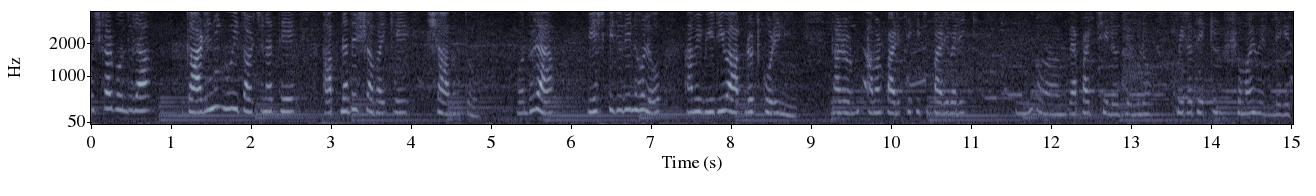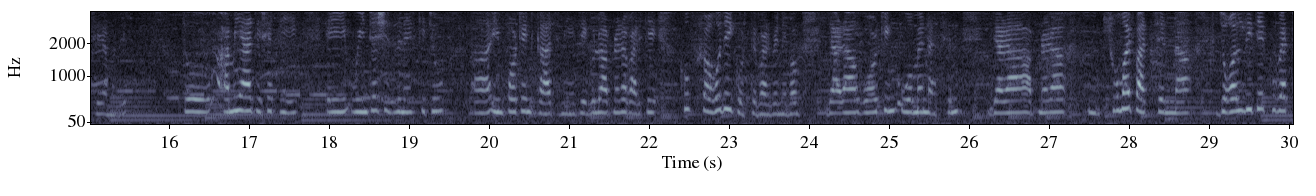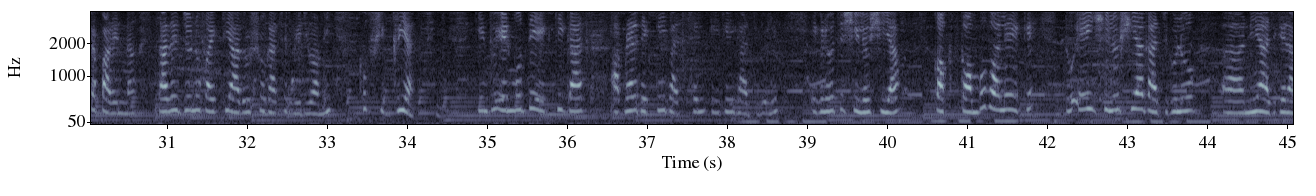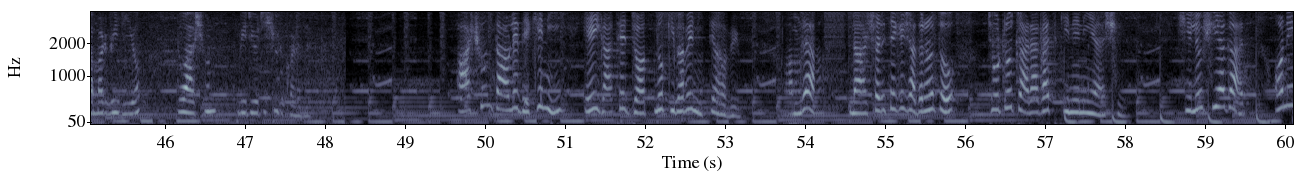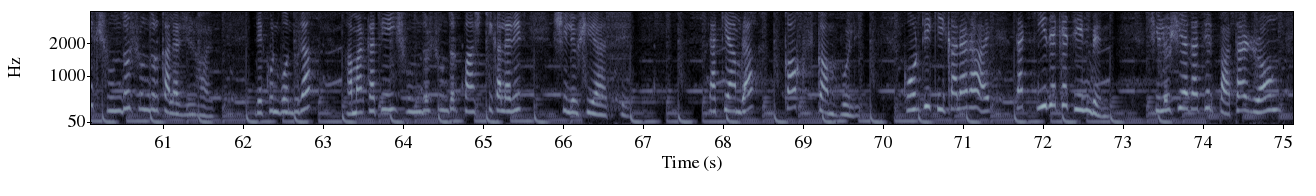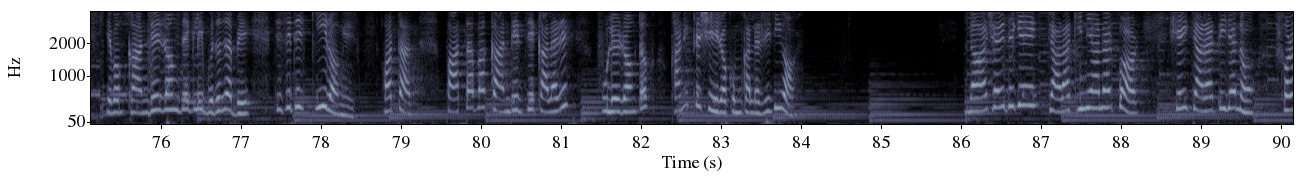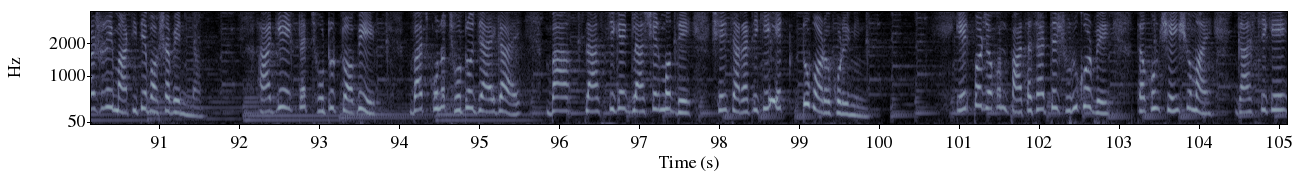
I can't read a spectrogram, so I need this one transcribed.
নমস্কার বন্ধুরা। Gardening with অর্চনাতে আপনাদের সবাইকে স্বাগত। বন্ধুরা, বেশ কিছুদিন হলো আমি ভিডিও আপলোড করিনি, কারণ আমার বাড়িতে কিছু পারিবারিক ব্যাপার ছিল যেগুলো মেটাতে একটু সময় লেগেছে আমাদের। তো আমি আজ এসেছি এই উইন্টার সিজনের কিছু ইম্পর্টেন্ট গাছ নিয়ে, যেগুলো আপনারা বাড়িতে খুব সহজেই করতে পারবেন এবং যারা ওয়ার্কিং ওমেন আছেন, যারা আপনারা সময় পাচ্ছেন না, জল দিতে খুব একটা পারেন না, তাদের জন্য কয়েকটি আদর্শ গাছের ভিডিও আমি খুব শীঘ্রই আছি কিন্তু এর মধ্যে একটি গাছ আপনারা দেখতেই পাচ্ছেন, এই যে গাছগুলি, এগুলো হচ্ছে শিলোশিয়া কক্সকম্বো বলে একে। তো এই শিলোশিয়া গাছগুলো নিয়ে আজকের আমার ভিডিও তো আসুন ভিডিওটি শুরু করা যাক। আসুন তাহলে দেখে নিই এই গাছের যত্ন কীভাবে নিতে হবে। আমরা নার্সারি থেকে সাধারণত ছোট চারা গাছ কিনে নিয়ে আসি। শিলোশিয়া গাছ অনেক সুন্দর সুন্দর কালারের হয়। দেখুন বন্ধুরা, আমার কাছে এই সুন্দর সুন্দর পাঁচটি কালারের শিলোশিয়া আছে। তাকে আমরা কক্স কাম্প বলি। কোনটি কী কালার হয় তা কি দেখে চিনবেন? শিলোশিয়া গাছের পাতার রং এবং কাণ্ডের রং দেখলেই বোঝা যাবে যে সেটির কী রঙের। অর্থাৎ পাতা বা কাণ্ডের যে কালারের, ফুলের রংটাও খানিকটা সেই রকম কালারেরই হয়। নার্সারি থেকে চারা কিনে আনার পর সেই চারাটি যেন সরাসরি মাটিতে বসাবেন না। আগে একটা ছোট টবে বা কোনো ছোট জায়গায় বা প্লাস্টিকের গ্লাসের মধ্যে সেই চারাটিকে একটু বড় করে নিন। এরপর যখন পাতা ছাড়তে শুরু করবে, তখন সেই সময় গাছটিকে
